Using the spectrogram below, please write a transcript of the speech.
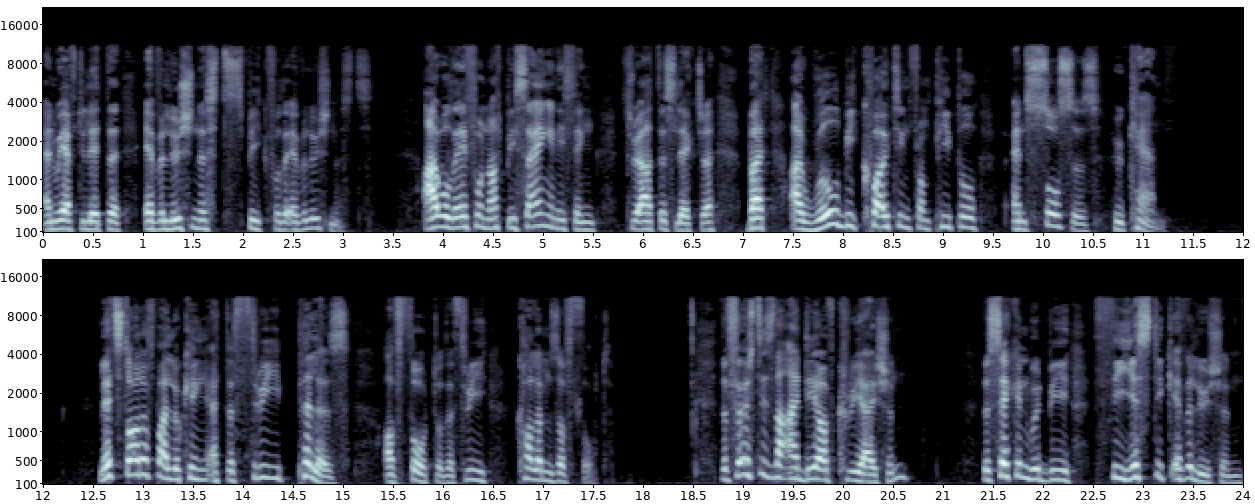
and we have to let the evolutionists speak for the evolutionists. I will therefore not be saying anything throughout this lecture, but I will be quoting from people and sources who can. Let's start off by looking at the three pillars of thought or the three columns of thought. The first is the idea of creation. The second would be theistic evolution,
